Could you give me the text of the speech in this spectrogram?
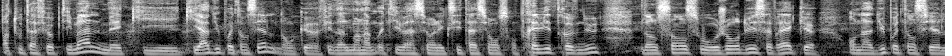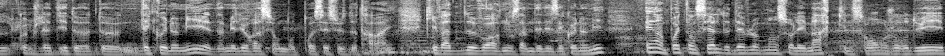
pas tout à fait optimale, mais qui, a du potentiel. Donc euh, finalement, la motivation et l'excitation sont très vite revenus, dans le sens où aujourd'hui, c'est vrai qu'on a du potentiel, comme je l'ai dit, d'économie et d'amélioration de notre processus de travail, qui va devoir nous amener des économies, et un potentiel de développement sur les marques qui ne sont aujourd'hui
